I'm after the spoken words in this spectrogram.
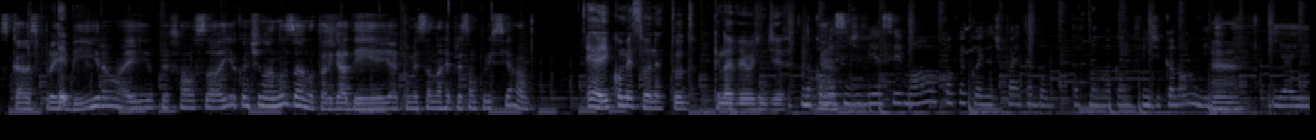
Os caras proibiram, aí o pessoal só ia continuando usando, tá ligado? E aí ia começando a repressão policial. É, aí começou, né? Tudo que nós vemos hoje em dia. No começo devia ser mó qualquer coisa, tipo, ai, tá bom, tá fumando maconha, fingi que eu não vi. É, E aí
